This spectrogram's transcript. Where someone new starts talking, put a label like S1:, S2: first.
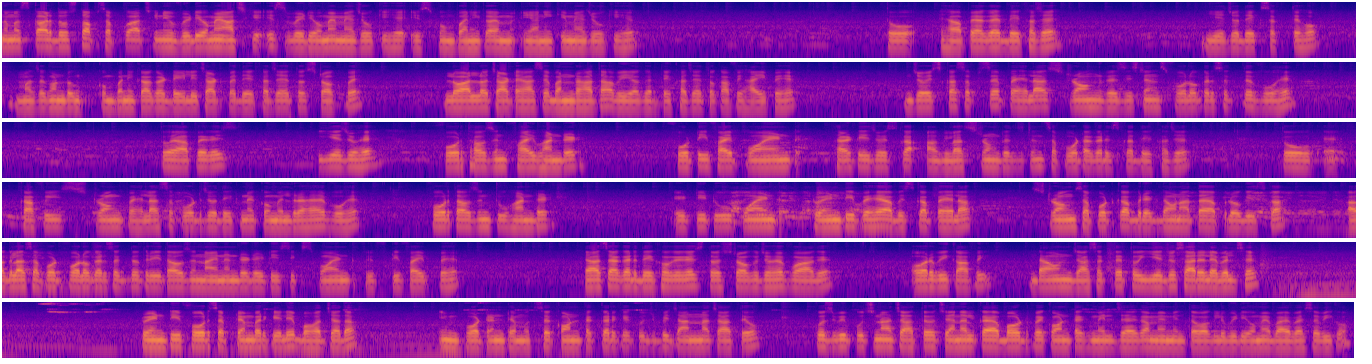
S1: नमस्कार दोस्तों, आप सबको आज की न्यू वीडियो में, आज की इस वीडियो में मैं जो की है, इस कंपनी का, यानी कि मैं जो की है तो यहाँ पे अगर देखा जाए, ये जो देख सकते हो मजागोंड कंपनी का अगर डेली चार्ट पे देखा जाए तो स्टॉक पे लो आर लो चार्ट यहाँ से बन रहा था। अभी अगर देखा जाए तो काफ़ी हाई पे है। जो इसका सबसे पहला स्ट्रॉन्ग रेजिस्टेंस फॉलो कर सकते वो है। तो यहाँ पे गई ये जो है four thousand five hundred, forty five point thirty जो इसका अगला स्ट्रॉन्ग रेजिस्टेंस सपोर्ट अगर इसका देखा जाए तो काफ़ी स्ट्रॉन्ग पहला सपोर्ट जो देखने को मिल रहा है वो है four thousand two hundred, eighty two point twenty पे है। अब इसका पहला स्ट्रॉन्ग सपोर्ट का ब्रेकडाउन आता है आप लोग इसका। अगला सपोर्ट फॉलो कर सकते हो, three thousand nine hundred eighty six point fifty five पे है। यहाँ से अगर देखोगे गए तो स्टॉक जो है वो आगे और भी काफ़ी डाउन जा सकते हैं। तो ये जो सारे लेवल्स है ट्वेंटी फोर सेप्टेम्बर के लिए बहुत ज़्यादा इम्पोर्टेंट है। मुझसे कांटेक्ट करके कुछ भी जानना चाहते हो, कुछ भी पूछना चाहते हो चैनल का अबाउट पे कांटेक्ट मिल जाएगा। मैं मिलता हूँ अगली वीडियो में। बाय बाय सभी को।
